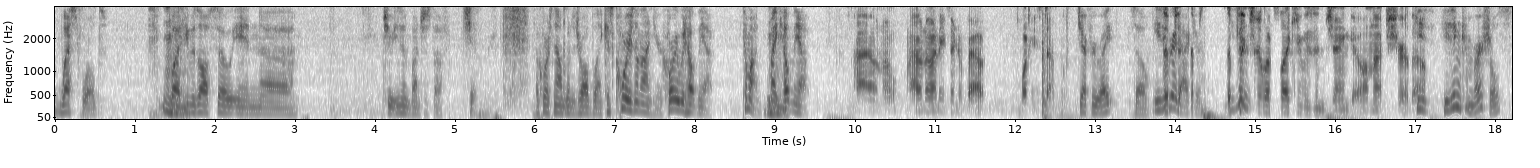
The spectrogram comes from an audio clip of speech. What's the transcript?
Westworld, but he was also in. Uh, shoot, he's in a bunch of stuff. Shit. Of course, now I'm going to draw a blank because Corey's not on here. Corey would help me out. Come on, Mike, help me out. I don't know. I don't know anything about what he's done. Jeffrey Wright. So he's a great actor. The, He's been- picture looks like he was in Django. I'm not sure though. He's he's in commercials.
